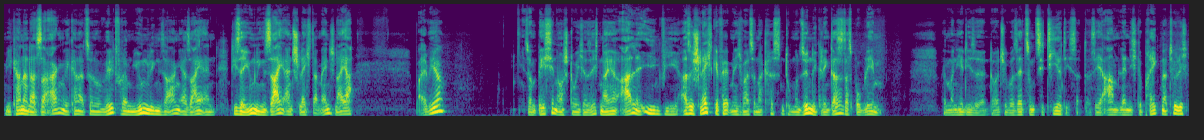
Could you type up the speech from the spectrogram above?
Wie kann er das sagen? Wie kann er zu einem wildfremden Jüngling sagen, er sei ein, dieser Jüngling sei ein schlechter Mensch? Naja, weil wir so ein bisschen aus stoischer Sicht, naja, alle irgendwie, also schlecht gefällt mir nicht, weil es so nach Christentum und Sünde klingt. Das ist das Problem. Wenn man hier diese deutsche Übersetzung zitiert, die ist sehr armländig geprägt natürlich.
